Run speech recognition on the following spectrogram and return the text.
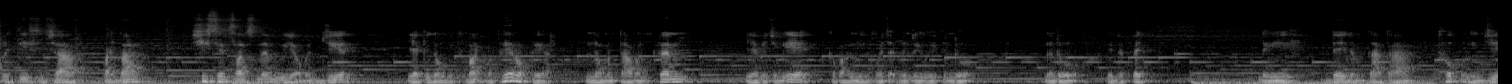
british insya pai ba sisen sans nem ngiyo ban jin. Ya kinong mikmat ba pero per naman taban kren. Ya kijing e kabangi majak ni riwi kendo nado ni na pek dengan day nam ta ka thop ngin je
